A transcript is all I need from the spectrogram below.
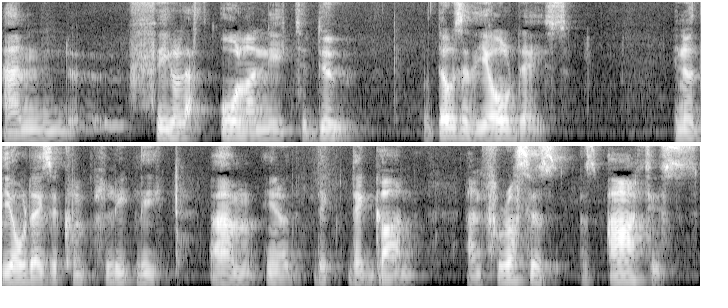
and feel that's all I need to do. But those are the old days. You know, the old days are completely, um, you know, they, they're gone. And for us as, as artists,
